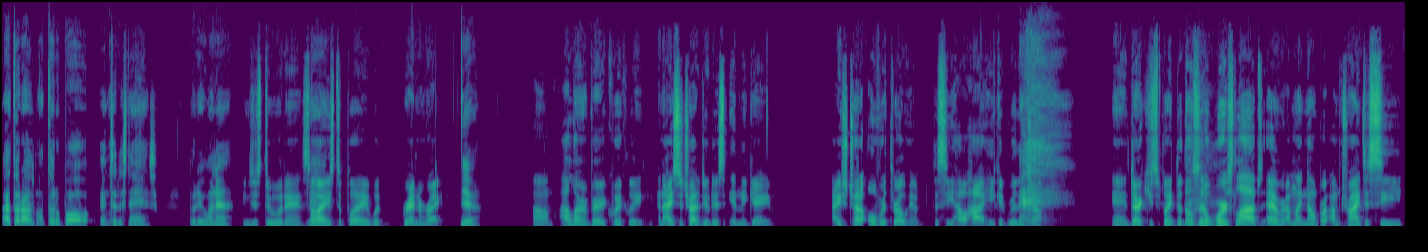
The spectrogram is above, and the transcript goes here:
I thought I was gonna throw the ball into the stands, but it went in. You just threw it in. So Yeah. I used to play with Brandan Wright. Yeah, Um, I learned very quickly, and I used to try to do this in the game. I used to try to overthrow him to see how high he could really jump. and Dirk used to play. Those are the worst lobs ever. I'm like, no, bro. I'm trying to see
